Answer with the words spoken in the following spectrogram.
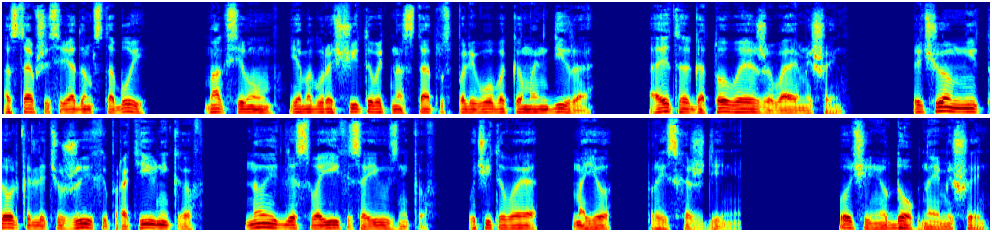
Оставшись рядом с тобой, максимум я могу рассчитывать на статус полевого командира, а это готовая живая мишень. Причем не только для чужих и противников, но и для своих и союзников, учитывая мое происхождение. Очень удобная мишень.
